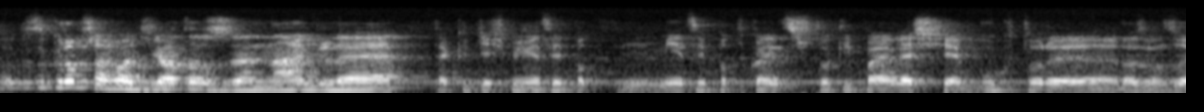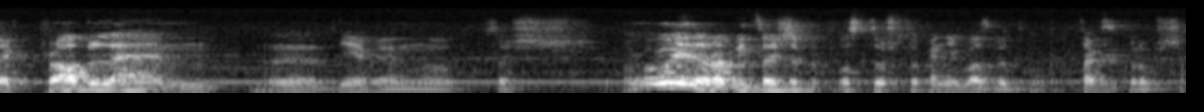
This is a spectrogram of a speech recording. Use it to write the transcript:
no, z grubsza chodzi o to, że nagle, tak gdzieś mniej więcej, pod, mniej więcej pod koniec sztuki pojawia się Bóg, który rozwiązuje problem, y, nie wiem, no coś, ogólnie robi coś, żeby po prostu sztuka nie była zbyt długa, tak z grubsza.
